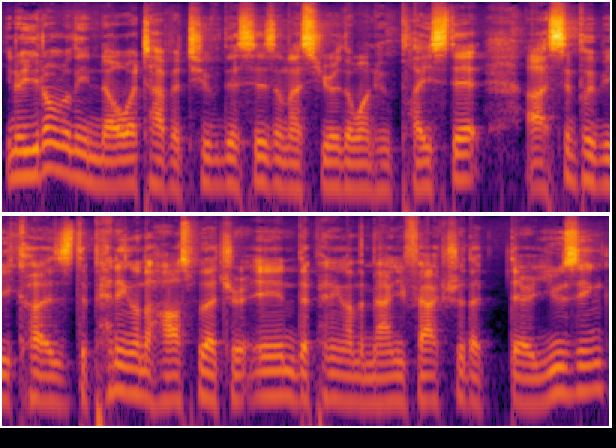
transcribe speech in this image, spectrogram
You know, you don't really know what type of tube this is unless you're the one who placed it, uh, simply because depending on the hospital that you're in, depending on the manufacturer that they're using,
